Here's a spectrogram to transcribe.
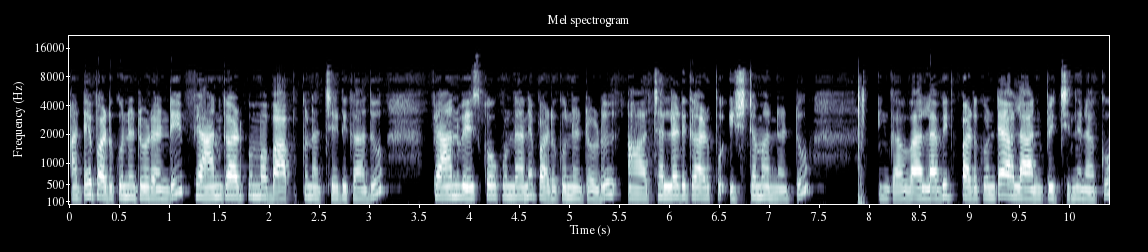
అటే పడుకునేటోడండి. ఫ్యాన్ గాడుపు మా బాపకు నచ్చేది కాదు. ఫ్యాన్ వేసుకోకుండానే పడుకునేటోడు. ఆ చల్లటి గాడుపు ఇష్టం అన్నట్టు ఇంకా వాళ్ళ అవి పడుకుంటే అలా అనిపించింది నాకు.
